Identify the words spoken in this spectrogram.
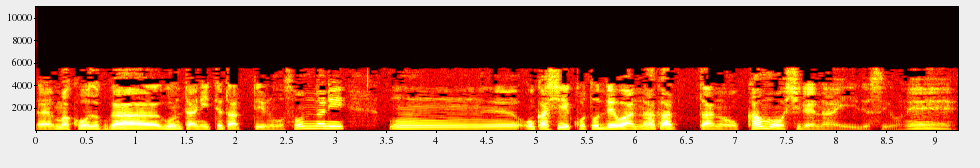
えーまあ皇族が軍隊に行ってたっていうのもそんなに、うーん、おかしいことではなかったのかもしれないですよね。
